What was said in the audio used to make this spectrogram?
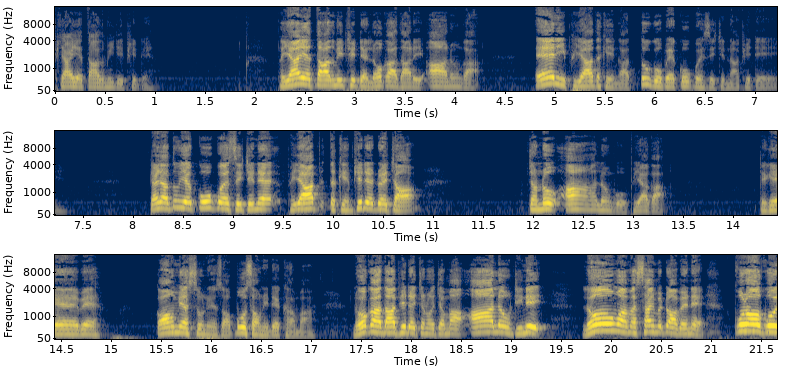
ဘုရားရဲ့သားသမီးတွေဖြစ်တယ်ဘုရားရဲ့သားသမီးဖြစ်တဲ့လောကသားတွေအားလုံးကအဲ့ဒီဘုရားသခင်ကသူ့ကိုပဲကိုးကွယ်စေချင်တာဖြစ်တယ်ဒါကြောင့်သူ့ရဲ့ကိုးကွယ်စေခြင်းနဲ့ဘုရားသခင်ဖြစ်တဲ့အတွက်ကြောင့် ကျွန်တော်အားလုံးကိုဘုရားကတကယ်ပဲကောင်းမြတ်ဆုံးနေစွာပို့ဆောင်နေတဲ့ခါမှာလောကသားဖြစ်တဲ့ကျွန်တော်ကျမအားလုံးဒီနေ့လုံးဝမဆိုင်မတော့ဘဲနဲ့ကိုရောကို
